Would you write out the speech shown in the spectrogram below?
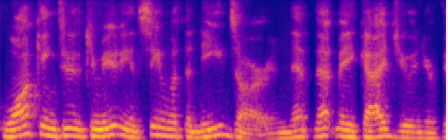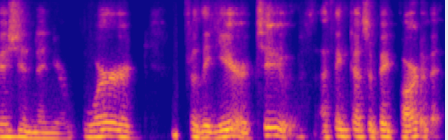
walking through the community and seeing what the needs are. And that that may guide you in your vision and your word for the year too. I think that's a big part of it.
